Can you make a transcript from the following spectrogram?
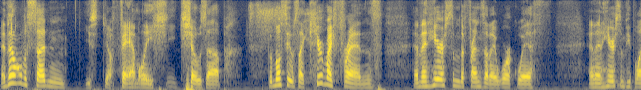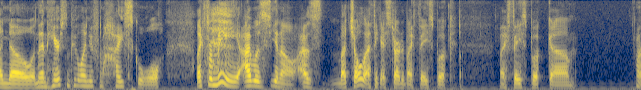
and then all of a sudden, you, you know, family sh- shows up, but mostly it was like, here are my friends, and then here are some of the friends that I work with, and then here are some people I know, and then here are some people I knew from high school. Like for me, I was, you know, I was much older. I think I started my Facebook, my Facebook, um, uh,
